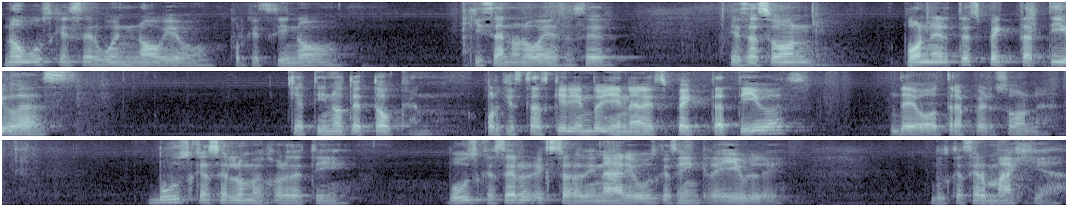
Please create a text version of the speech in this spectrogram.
No busques ser buen novio, porque si no, quizá no lo vayas a hacer. Esas son ponerte expectativas que a ti no te tocan, porque estás queriendo llenar expectativas de otra persona. Busca hacer lo mejor de ti, busca ser extraordinario, busca ser increíble, busca hacer magia.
